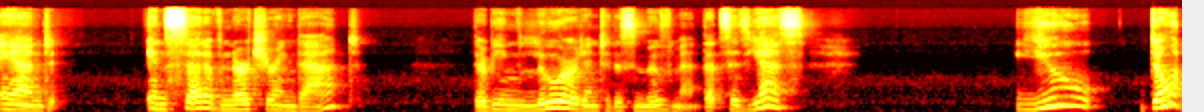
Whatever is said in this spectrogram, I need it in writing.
And instead of nurturing that, they're being lured into this movement that says, yes, you don't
